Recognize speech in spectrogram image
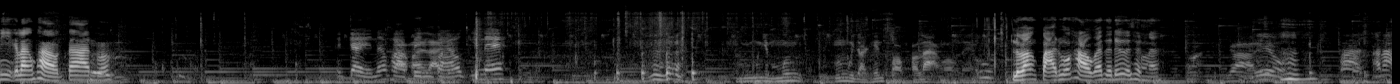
นี้กำลังผ่าบักตาลบ่ไก่นะพาเป็นเปล่ากินแน่มึงอย่ามึงมึงอยากเห็นสอบเขาล่างเราแล้วระวังปลาทั่วเขาก็จะเด้อช่างนะย่าปาดอันน่ะ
